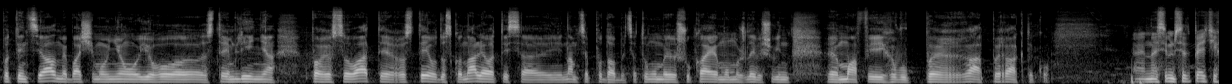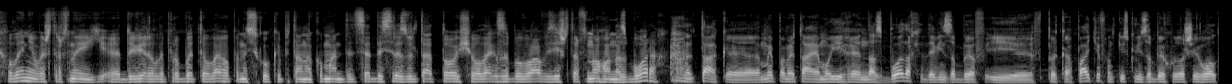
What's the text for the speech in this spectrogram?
потенціал, ми бачимо в ньому його стремління прогресувати, рости, удосконалюватися, і нам це подобається. Тому ми шукаємо можливість, щоб він мав ігрову практику. Е, На 75-й хвилині ви штрафний е, довірили пробити Олегу Панасюку, капітану команди. Це десь результат того, що Олег забивав зі штрафного на зборах. Так, е, ми пам'ятаємо ігри на зборах, де він забив і в Прикарпатті, Франківську він забив хороший гол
